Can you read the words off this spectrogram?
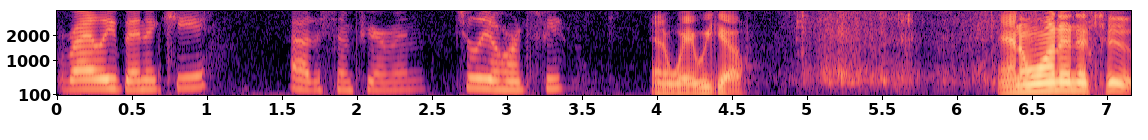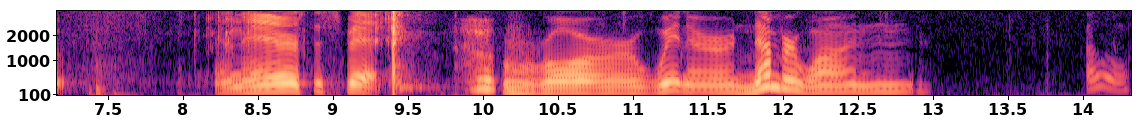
Riley Beneke, Addison Pierman, Julia Hornsby. and away we go. And a one and a two. And there's the spit. Roar winner number one. Oh,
